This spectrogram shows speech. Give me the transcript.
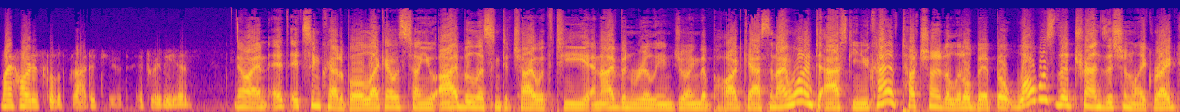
my heart is full of gratitude. It really is. No, and it, it's incredible. Like I was telling you, I've been listening to Chai with T, and I've been really enjoying the podcast. And I wanted to ask you, you kind of touched on it a little bit, but what was the transition like, right?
